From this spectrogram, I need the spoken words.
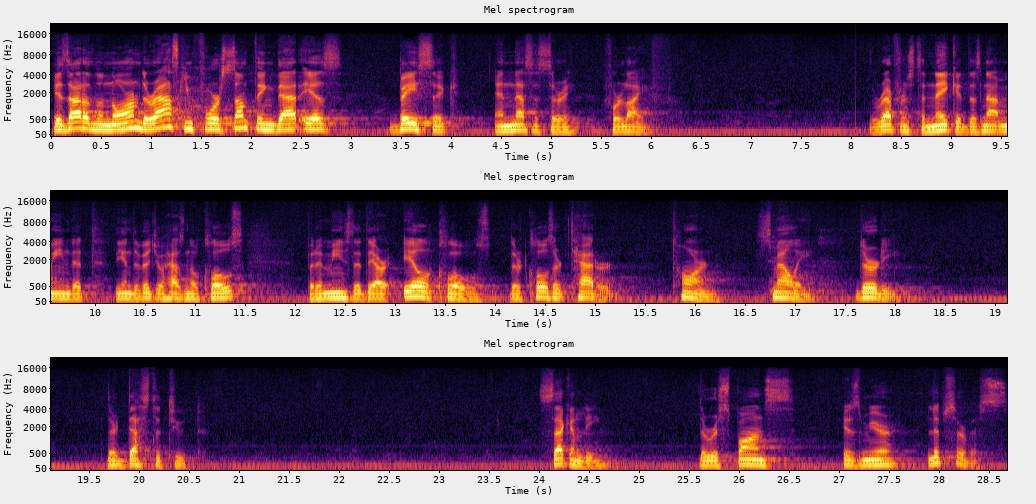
is out of the norm, they're asking for something that is basic and necessary for life. The reference to naked does not mean that the individual has no clothes, but it means that they are ill clothes. Their clothes are tattered, torn, smelly, dirty. They're destitute. Secondly, the response is mere lip service.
